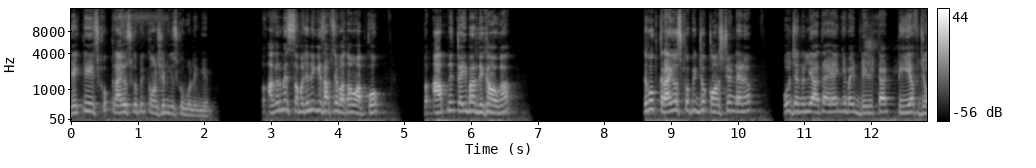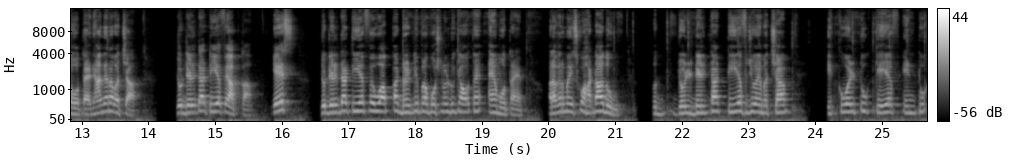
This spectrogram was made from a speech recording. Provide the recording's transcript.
देखते हैं इसको क्रायोस्कोपिक कांस्टेंट किसको बोलेंगे? तो अगर मैं समझने के हिसाब से बताऊँ आपको तो आपने कई बार देखा होगा। देखो क्रायोस्कोपिक जो कांस्टेंट है ना, वो जनरली आता है कि भाई डेल्टा टीएफ जो होता है, ध्यान देना बच्चा, जो डेल्टा टीएफ है आपका यस जो डेल्टा टीएफ है वो आपका डायरेक्टली प्रोपोर्शनल टू क्या होता है? एम होता है। और अगर मैं इसको हटा दूँ तो जो डेल्टा टीएफ जो है बच्चा equal to K F into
